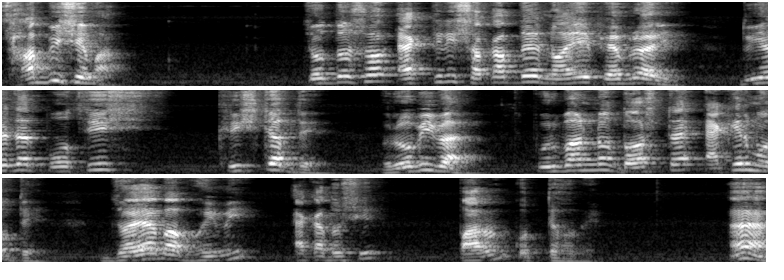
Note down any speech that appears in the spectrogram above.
ছাব্বিশে মাঘ। চোদ্দশো একত্রিশ শতাব্দের নয়ই ফেব্রুয়ারি দুই হাজার পঁচিশ খ্রিস্টাব্দে রবিবার পূর্বাহ্ন দশটা একের মধ্যে জয়া বা ভৈমী একাদশী পালন করতে হবে। হ্যাঁ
